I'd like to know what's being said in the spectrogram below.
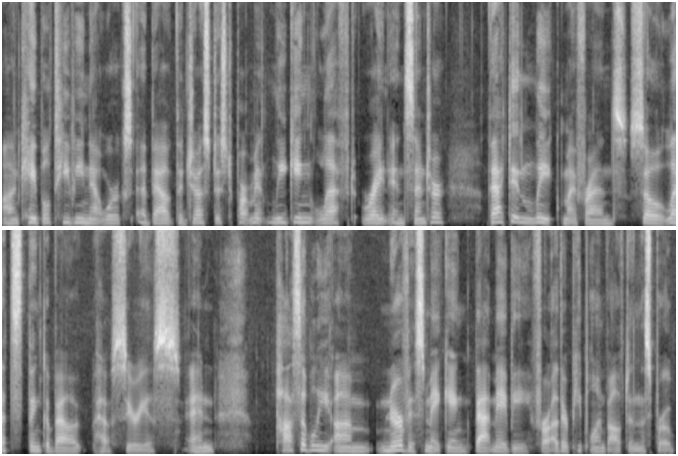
on cable TV networks about the Justice Department leaking left, right, and center, that didn't leak, my friends. So let's think about how serious and possibly um, nervous making that may be for other people involved in this probe.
